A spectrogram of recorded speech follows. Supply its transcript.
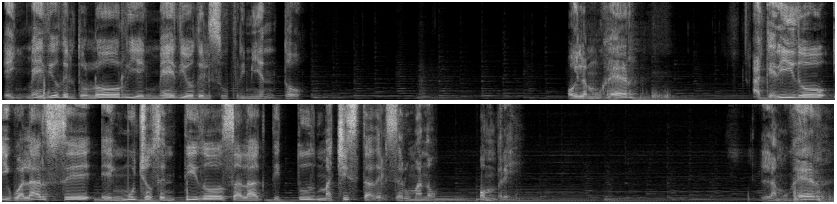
en medio del dolor y en medio del sufrimiento. Hoy la mujer ha querido igualarse en muchos sentidos a la actitud machista del ser humano, hombre. La mujer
